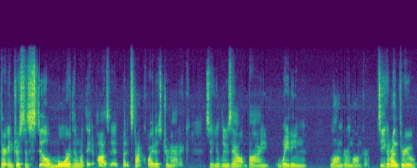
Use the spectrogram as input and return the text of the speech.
their interest is still more than what they deposited, but it's not quite as dramatic. So you lose out by waiting longer and longer. So you can run through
